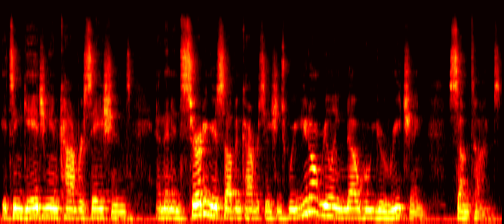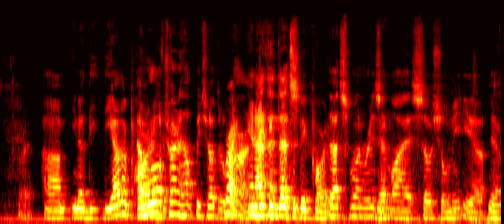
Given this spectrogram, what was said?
It's engaging in conversations and then inserting yourself in conversations where you don't really know who you're reaching sometimes. Right. Um, you know, the, the other part and we're all it- trying to help each other Right, learn. and I think that's a big part of it. That's one reason Yeah. why social media Yeah.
